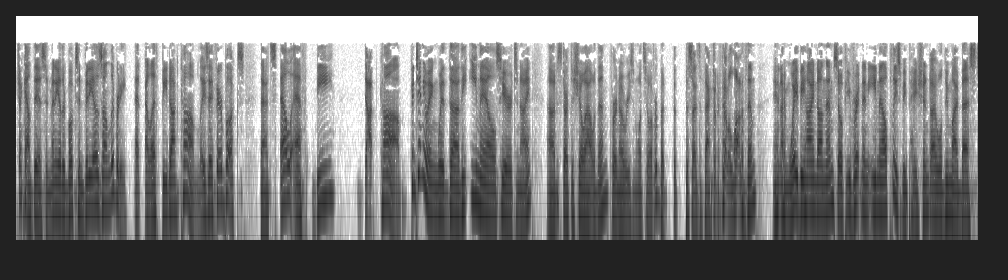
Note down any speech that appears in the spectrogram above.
Check out this and many other books and videos on Liberty at lfb.com. Laissez Faire Books. That's lfb.com. Continuing with uh, the emails here tonight uh, to start the show out with them for no reason whatsoever, but, but besides the fact that I've got a lot of them and I'm way behind on them. So if you've written an email, please be patient. I will do my best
